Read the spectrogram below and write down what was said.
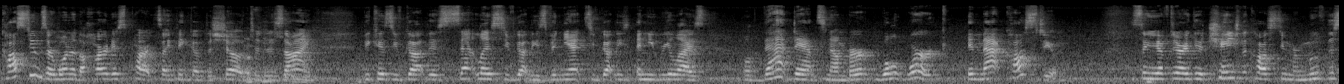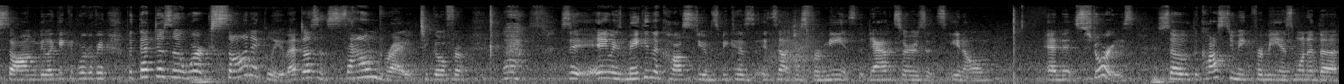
costumes are one of the hardest parts I think of the show to so, design because you've got this set list, you've got these vignettes, you've got these, and you realize, well, that dance number won't work in that costume. So you have to either change the costume or move the song, be like, it could work over here, but that doesn't work sonically. That doesn't sound right to go from. Ah. So, anyways, making the costumes because it's not just for me; it's the dancers, it's you know, and it's stories. So the costuming for me is one of the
